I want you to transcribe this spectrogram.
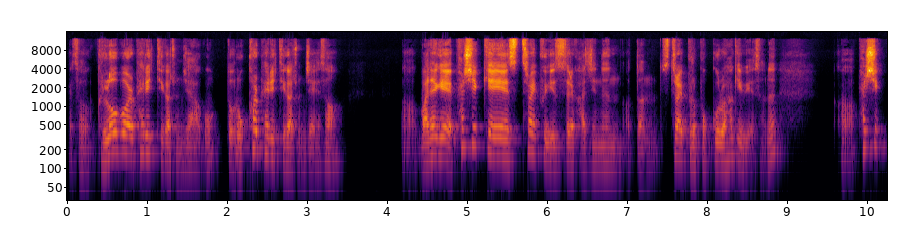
그래서 글로벌 페리티가 존재하고 또 로컬 페리티가 존재해서 어, 만약에 80개의 스트라이프 위드스를 가지는 어떤 스트라이프를 복구를 하기 위해서는 어, 80,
